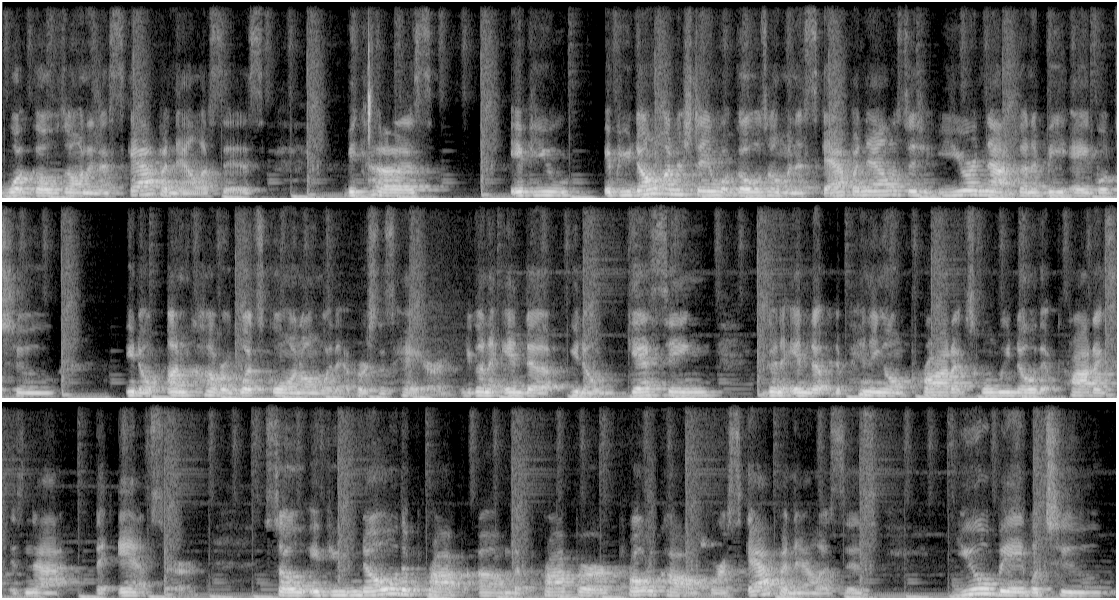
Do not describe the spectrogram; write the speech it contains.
what goes on in a scalp analysis because if you if you don't understand what goes on in a scalp analysis, you're not going to be able to, you know, uncover what's going on with that person's hair. You're going to end up, you know, guessing. You're going to end up depending on products when we know that products is not the answer. So if you know the prop um, the proper protocol for a scalp analysis, you'll be able to,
